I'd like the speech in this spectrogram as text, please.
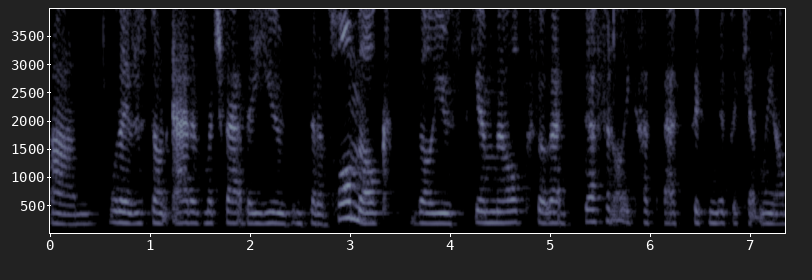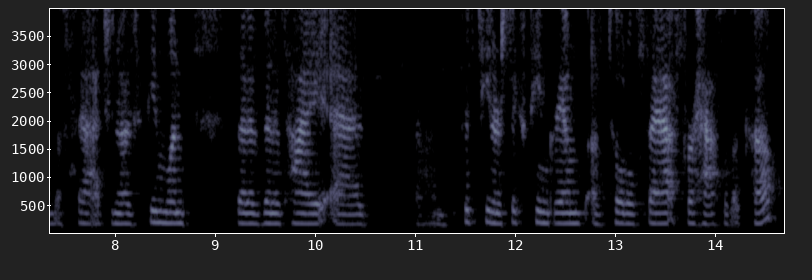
um, where they just don't add as much fat. They use, instead of whole milk, they'll use skim milk. So that definitely cuts back significantly on the fat. You know, I've seen ones that have been as high as um, 15 or 16 grams of total fat for half of a cup.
